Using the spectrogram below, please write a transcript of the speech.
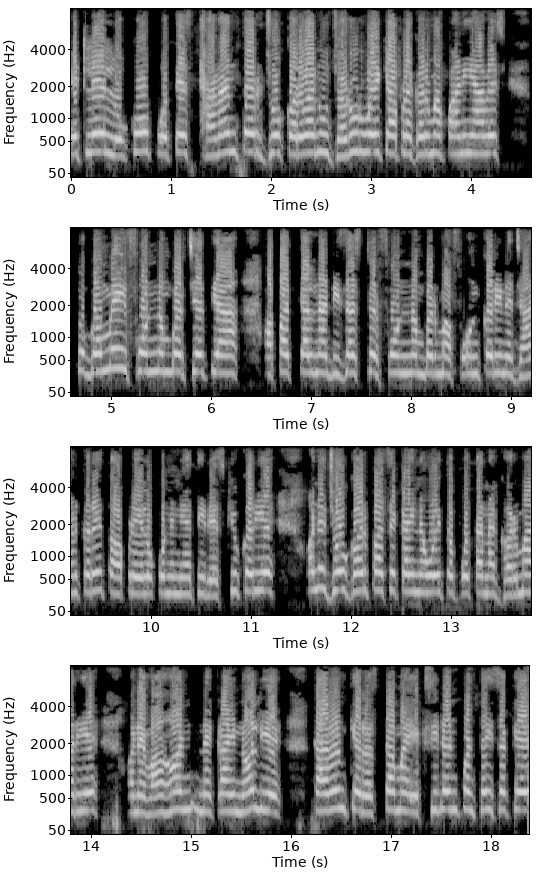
એટલે લોકો પોતે સ્થાનાંતર જો કરવાનું જરૂર હોય કે આપણા ઘરમાં પાણી આવે છે તો ગમે એ ફોન નંબર છે ત્યાં આપાતકાલના ડિઝાસ્ટર ફોન નંબરમાં ફોન કરીને જાણ કરે તો આપણે એ લોકોને ત્યાંથી રેસ્ક્યુ કરીએ અને જો ઘર પાસે કાંઈ ના હોય તો પોતાના ઘરમાં મારીએ અને વાહનને કાંઈ ન લઈએ કારણ કે રસ્તામાં એક્સિડન્ટ પણ થઈ શકે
